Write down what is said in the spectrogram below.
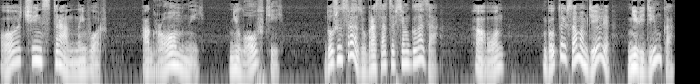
Очень странный вор. Огромный, неловкий, должен сразу бросаться всем в глаза. А он, будто и в самом деле, невидимка.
